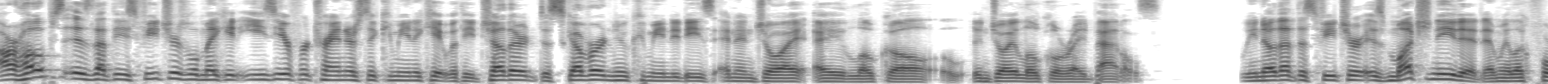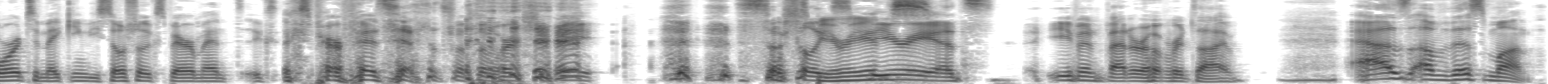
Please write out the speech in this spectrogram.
Our hopes is that these features will make it easier for trainers to communicate with each other, discover new communities, and enjoy a local enjoy local raid battles. We know that this feature is much needed, and we look forward to making the social experiment ex- experiment. that's what the word should be. Social Experience? experience even better over time. As of this month,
